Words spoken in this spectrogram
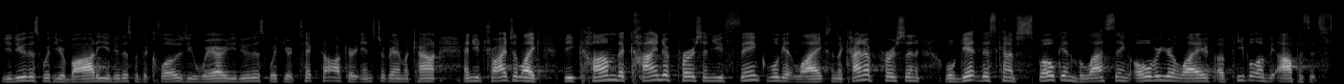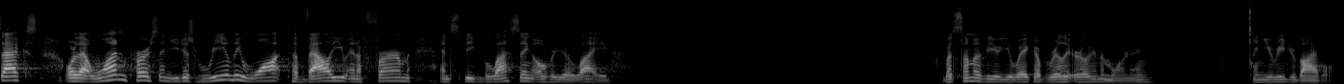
You do this with your body, you do this with the clothes you wear, you do this with your TikTok or Instagram account, and you try to like become the kind of person you think will get likes and the kind of person will get this kind of spoken blessing over your life of people of the opposite sex or that one person you just really want to value and affirm and speak blessing over your life. But some of you, you wake up really early in the morning and you read your Bible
